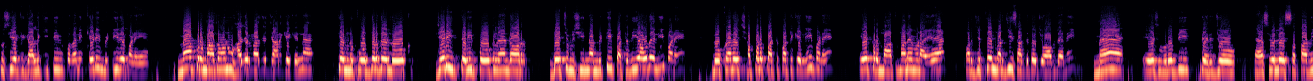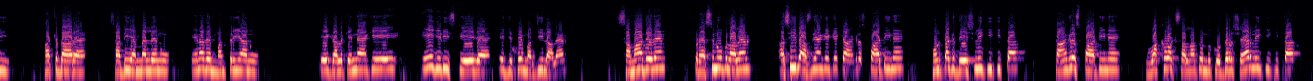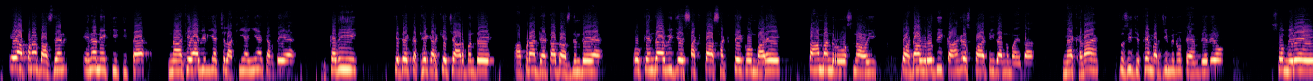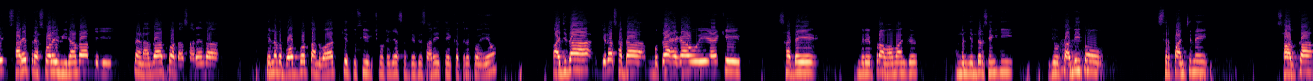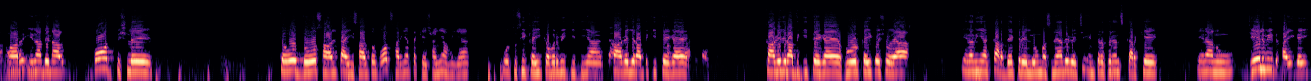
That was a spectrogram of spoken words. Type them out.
ਤੁਸੀਂ ਇੱਕ ਗੱਲ ਕੀਤੀ ਵੀ ਪਤਾ ਨਹੀਂ ਕਿਹੜੀ ਮਿੱਟੀ ਦੇ ਬਣੇ ਆ। ਮੈਂ ਪ੍ਰਮਾਤਮਾ ਨੂੰ ਹਾਜ਼ਰ ਨਾਜ਼ਰ ਜਾਣ ਕੇ ਕਹਿਣਾ ਕਿ ਨਕੋਦਰ ਦੇ ਲੋਕ ਜਿਹੜੀ ਤੇਰੀ ਪੋਕਲੈਂਡ ਔਰ ਵਿੱਚ ਮਸ਼ੀਨਾਂ ਮਿੱਟੀ ਪੱਟਦੀ ਆ, ਉਹਦੇ ਨਹੀਂ ਬਣੇ। ਲੋਕਾਂ ਦੇ ਛੱਪੜ ਪੱਟ-ਪੱਟ ਕੇ ਨਹੀਂ ਬਣੇ। ਇਹ ਪ੍ਰਮਾਤਮਾ ਨੇ ਬਣਾਏ ਆ ਔਰ ਜਿੱਥੇ ਮਰਜ਼ੀ ਸਾਡੇ ਤੋਂ ਜਵਾਬ ਲੈ ਲਈ। ਮੈਂ ਇਸ ਵਿਰੋਧੀ ਧਿਰ ਜੋ ਇਸ ਵੇਲੇ ਸੱਤਾ ਦੀ ਹੱਕਦਾਰ ਹੈ, ਸਾਡੀ ਐਮਐਲਏ ਨੂੰ, ਇਹਨਾਂ ਦੇ ਮੰਤਰੀਆਂ ਨੂੰ, ਇਹ ਗੱਲ ਕਹਿਣਾ ਹੈ ਕਿ ਇਹ ਜਿਹੜੀ ਸਟੇਜ ਹੈ, ਇਹ ਜਿੱਥੇ ਮਰਜ਼ੀ ਲਾ ਲੈਣ। ਸਮਾਂ ਦੇ ਦੇਣ ਪ੍ਰੈਸ ਨੂੰ ਬੁਲਾ ਲੈਣ। ਅਸੀਂ ਦੱਸ ਦਿਆਂਗੇ ਕਿ ਕਾਂਗਰਸ ਪਾਰਟੀ ਨੇ ਹੁਣ ਤੱਕ ਦੇਸ਼ ਲਈ ਕੀ ਕੀਤਾ? ਕਾਂਗਰਸ ਪਾਰਟੀ ਨੇ ਵੱਖ-ਵੱਖ ਸਾਲਾਂ ਤੋਂ ਨਕੋਦਰ ਸ਼ਹਿਰ ਲਈ ਕੀ ਕੀਤਾ? ਇਹ ਆਪਣਾ ਦੱਸ ਦੇਣ, ਇਹਨਾਂ ਨੇ ਕੀ ਕੀਤਾ? ਨਾ ਕਿ ਆ ਜਿਹੜੀਆਂ ਚਲਾਕੀਆਂ ਆਈਆਂ ਕਰਦੇ ਆ, ਕਦੀ ਕਿਤੇ ਇਕੱਠੇ ਕਰਕੇ ਚਾਰ ਬੰਦੇ ਆਪਣਾ ਡਾਟਾ ਦੱਸ ਦਿੰਦੇ ਆ। ਉਹ ਕਹਿੰਦਾ ਵੀ ਜੇ ਸਖਤਾ ਸਖਤੇ ਕੋ ਮਾਰੇ, ਤਾਂ ਮਨ ਰੋਸ ਨਾ ਹੋਈ। ਤੁਹਾਡਾ ਵਿਰੋਧੀ ਕਾਂਗਰਸ ਪਾਰਟੀ ਦਾ ਨੁਮਾਇੰਦਾ, ਮੈਂ ਖੜਾ ਹਾਂ। ਤੁਸੀਂ ਜਿੱਥੇ ਮਰਜ਼ੀ ਮੈਨੂੰ ਟਾਈਮ ਦੇ ਦਿਓ। ਸੋ ਮੇਰੇ ਸਾਰੇ ਪ੍ਰੈਸ ਵਾਲੇ ਵੀਰਾਂ ਦਾ, ਮੇਰੀ ਭੈਣਾਂ ਦਾ, ਤੁਹਾਡਾ ਸਾਰਿਆਂ ਦਾ ਪਹਿਲਾਂ ਤਾਂ ਬਹੁਤ-ਬਹੁਤ ਧੰਨਵਾਦ ਕਿ ਤੁਸੀਂ ਇੱਕ ਛੋਟੇ ਜਿਹੇ ਸੱਦੇ ਤੇ ਸਾਰੇ ਇੱਥੇ ਇਕੱਤਰਿਤ ਹੋਏ ਹੋ। ਅੱਜ ਦਾ ਜਿਹੜਾ ਸਾਡਾ ਮੁੱਦਾ ਹੈਗਾ, ਉਹ ਇਹ ਹੈ ਕਿ ਸਾਡੇ ਮੇਰੇ ਭਰਾਵਾਂ ਵਾਂਗ ਮਨਜਿੰਦਰ ਸਿੰਘ ਜੀ, ਜੋ ਟਾਲੀ ਤੋਂ ਸਰਪੰਚ ਨੇ, ਸਾਬਕਾ ਔਰ ਇਹਨਾਂ ਦੇ ਨਾਲ ਬਹੁਤ ਪਿਛਲੇ ਤੇ ਉਹ 2 ਸਾਲ 2.5 ਸਾਲ ਤੋਂ ਬਹੁਤ ਸਾਰੀਆਂ ਧੱਕੇਸ਼ਾਹੀਆਂ ਹੋਈਆਂ। ਉਹ ਤੁਸੀਂ ਕਈ ਕਵਰ ਵੀ ਕੀਤੀਆਂ, ਕਾਗਜ਼ ਰੱਦ ਕੀਤੇ ਗਏ, ਕਾਗਜ਼ ਰੱਦ ਕੀਤੇ ਗਏ, ਹੋਰ ਕਈ ਕੁਝ ਹੋਇਆ ਕਿ ਇਹਨਾਂ ਦੀਆਂ ਘਰ ਦੇ ਘਰੇਲੂ ਮਸਲਿਆਂ ਦੇ ਵਿੱਚ ਇੰਟਰਫੇਰੈਂਸ ਕਰਕੇ ਇਹਨਾਂ ਨੂੰ ਜੇਲ੍ਹ ਵੀ ਦਿਖਾਈ ਗਈ।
